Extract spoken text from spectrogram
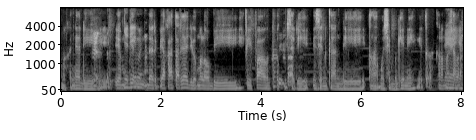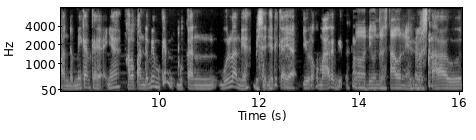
Makanya di ya Jadi mungkin dari pihak Qatarnya juga melobi FIFA untuk FIFA. bisa diizinkan di tengah musim begini gitu. Kalau Iya, masalah iya. pandemi kan kayaknya kalau pandemi mungkin bukan bulan ya, bisa jadi kayak Euro kemarin gitu. Oh diundur setahun ya. Terus tahun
